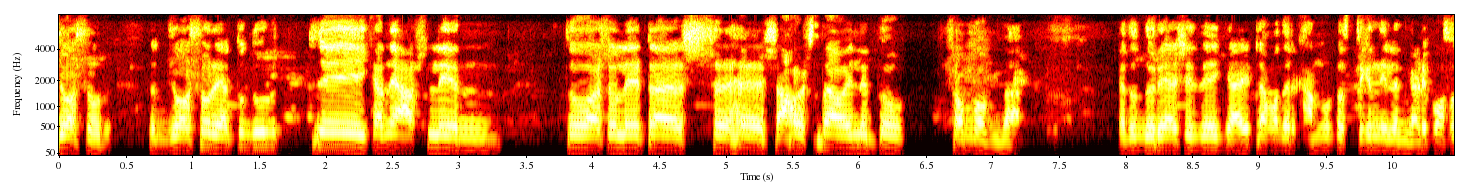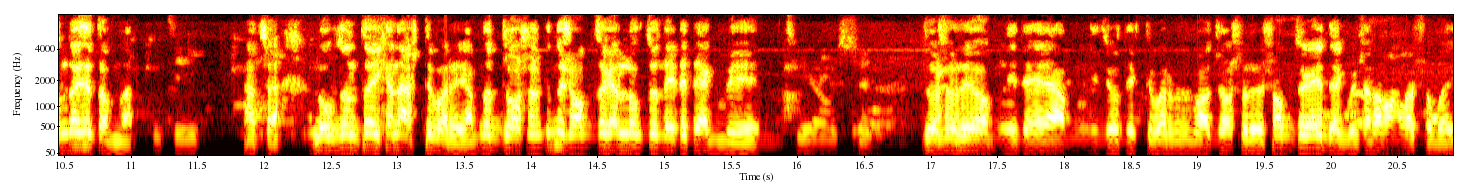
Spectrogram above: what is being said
যশোর। যশোর। এত দূর যে এখানে আসলেন তো আসলে এটা সাহস না হইলে তো সম্ভব না। এত দূরে আসে যে গাড়িটা আমাদের খান মোটরস থেকে নিলেন গাড়ি পছন্দ হয়েছে তো আপনার? আচ্ছা লোকজন তো এখানে আসতে পারে। আপনার যশোর কিন্তু সব জায়গার লোকজন এটা দেখবে। যশোরে আপনি আপনি নিজেও দেখতে পারবেন বা যশোরে সব জায়গায় দেখবে সারা বাংলা সবাই।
